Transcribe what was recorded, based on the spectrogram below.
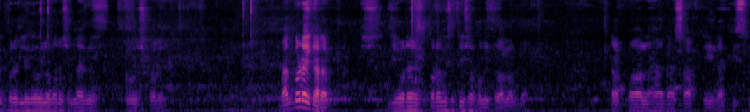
একবারে লেগে হইল মানুষের লাগে প্রবেশ করে। ভাগ্যটাই খারাপ। জীবনে কোনো কিছুতেই সফল হতে পারলাম না। না ফল হয় না চাকরি না কিছু।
